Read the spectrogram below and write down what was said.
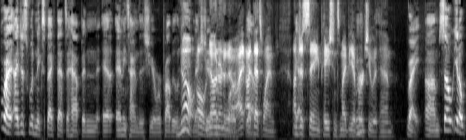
Right. I just wouldn't expect that to happen at any time this year. We're probably looking no. oh, year. no, no, no, no, no. I, yeah. I, that's why I'm. I'm yeah. just saying patience might be a mm-hmm. virtue with him. Right. Um, so you know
